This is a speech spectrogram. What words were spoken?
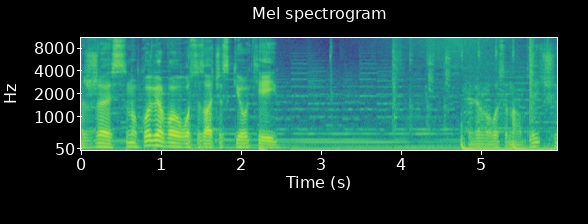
Жесть. Ну, колір волосся зачіски, окей. Колір волосся на обличчі.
